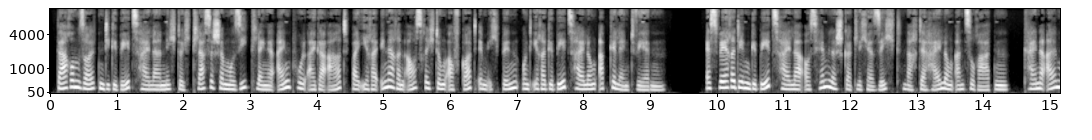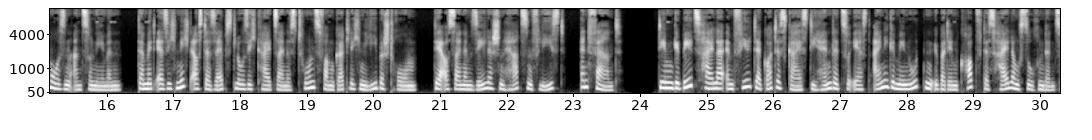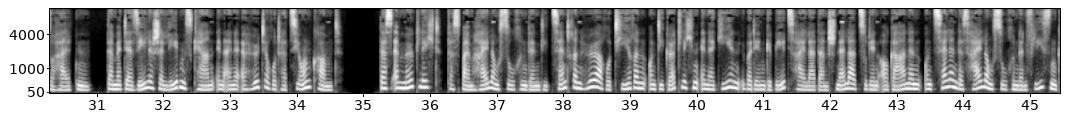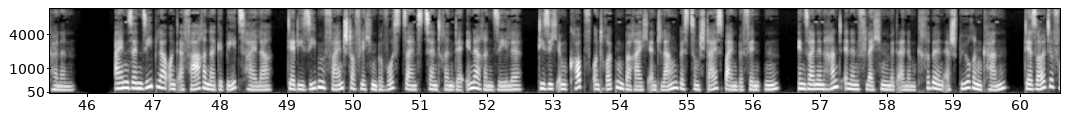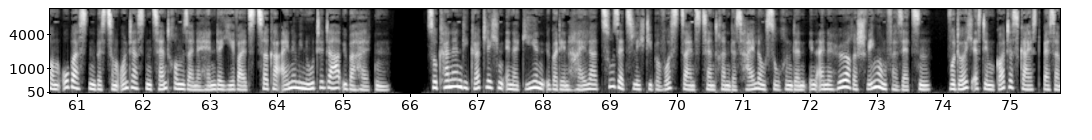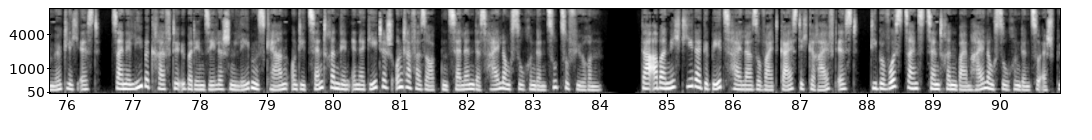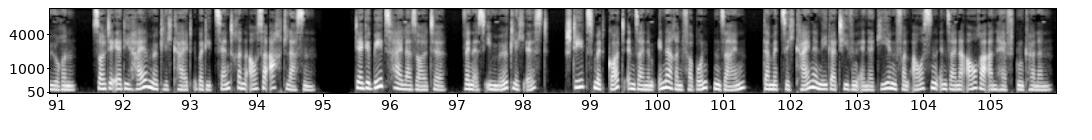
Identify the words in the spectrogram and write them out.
Darum sollten die Gebetsheiler nicht durch klassische Musikklänge einpoleiger Art bei ihrer inneren Ausrichtung auf Gott im Ich Bin und ihrer Gebetsheilung abgelenkt werden. Es wäre dem Gebetsheiler aus himmlisch-göttlicher Sicht nach der Heilung anzuraten, keine Almosen anzunehmen, damit er sich nicht aus der Selbstlosigkeit seines Tuns vom göttlichen Liebestrom, der aus seinem seelischen Herzen fließt, entfernt. Dem Gebetsheiler empfiehlt der Gottesgeist die Hände zuerst einige Minuten über dem Kopf des Heilungssuchenden zu halten, damit der seelische Lebenskern in eine erhöhte Rotation kommt. Das ermöglicht, dass beim Heilungssuchenden die Zentren höher rotieren und die göttlichen Energien über den Gebetsheiler dann schneller zu den Organen und Zellen des Heilungssuchenden fließen können. Ein sensibler und erfahrener Gebetsheiler, der die sieben feinstofflichen Bewusstseinszentren der inneren Seele, die sich im Kopf- und Rückenbereich entlang bis zum Steißbein befinden, in seinen Handinnenflächen mit einem Kribbeln erspüren kann, der sollte vom obersten bis zum untersten Zentrum seine Hände jeweils circa eine Minute da überhalten. So können die göttlichen Energien über den Heiler zusätzlich die Bewusstseinszentren des Heilungssuchenden in eine höhere Schwingung versetzen, wodurch es dem Gottesgeist besser möglich ist, seine Liebekräfte über den seelischen Lebenskern und die Zentren den energetisch unterversorgten Zellen des Heilungssuchenden zuzuführen. Da aber nicht jeder Gebetsheiler so weit geistig gereift ist, die Bewusstseinszentren beim Heilungssuchenden zu erspüren, sollte er die Heilmöglichkeit über die Zentren außer Acht lassen. Der Gebetsheiler sollte, wenn es ihm möglich ist, stets mit Gott in seinem Inneren verbunden sein, damit sich keine negativen Energien von außen in seine Aura anheften können.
